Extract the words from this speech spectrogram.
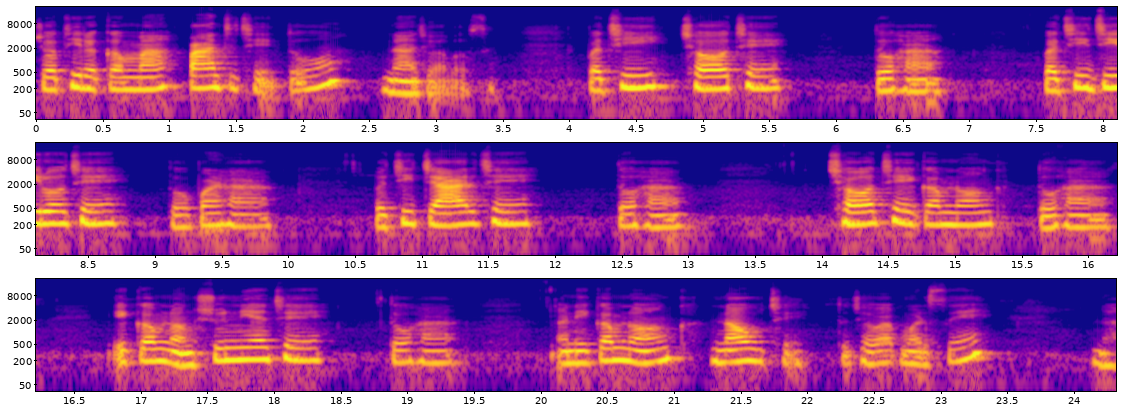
ચોથી રકમમાં પાંચ છે, તો ના જવાબ આવશે. પછી છ છે, તો હા. પછી જીરો છે, તો પણ હા. પછી ચાર છે, તો હા. છ છે એકમનો અંક, તો હા. એકમનો અંક શૂન્ય છે, તો હા. અને એકમનો અંક નવ છે, તો જવાબ મળશે ના.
